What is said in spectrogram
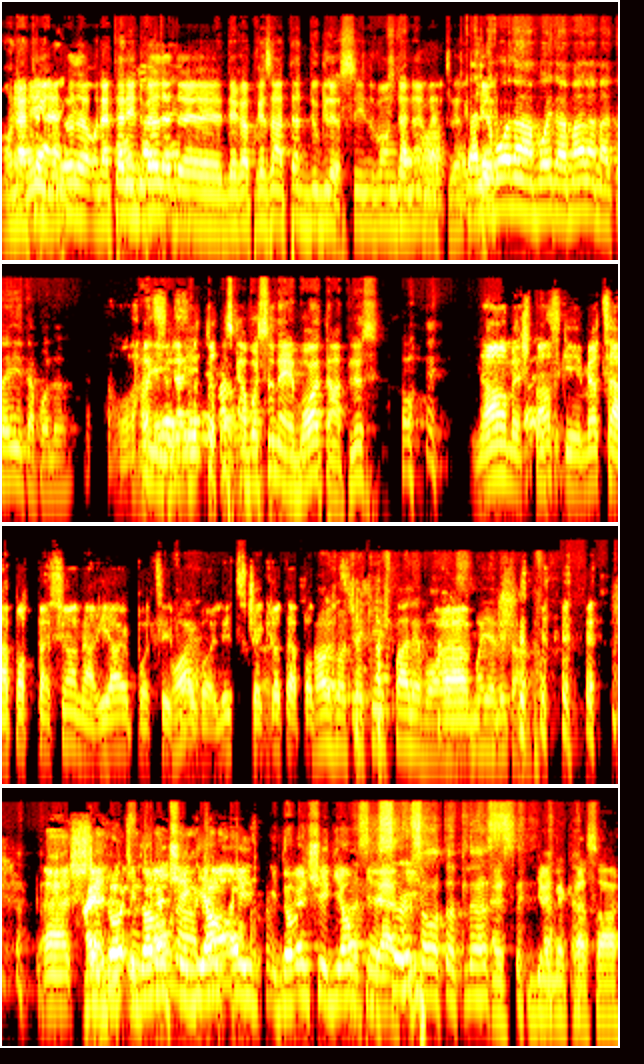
On, attend, on attend les nouvelles des représentants de Douglas. Ils nous vont nous donner un matelas. Tu allais voir dans la boîte à mal le matin, il n'était pas là. je pense qu'on voit ça dans les boîtes en plus. Non, mais je pense qu'ils mettent sa porte-passion en arrière pour te faire voler. Tu checkeras ta porte-passion. Non, je vais checker, je peux aller voir. Euh, moi, y aller tantôt. euh, il, doit, être chez Guillaume. il doit être chez Guillaume. c'est sûr, ils sont tous là. C'est une de crasseur.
